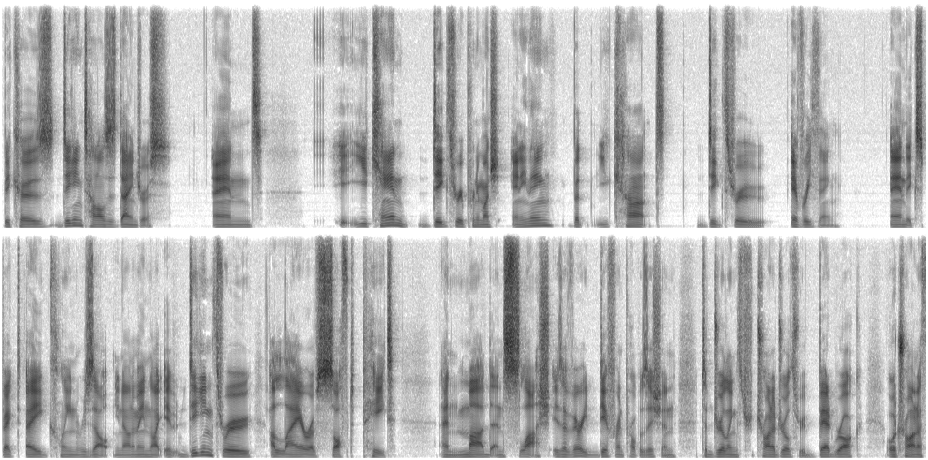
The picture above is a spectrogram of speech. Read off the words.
because digging tunnels is dangerous. And you can dig through pretty much anything, but you can't dig through everything and expect a clean result. You know what I mean? Like if digging through a layer of soft peat and mud and slush is a very different proposition to drilling, trying to drill through bedrock or trying to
